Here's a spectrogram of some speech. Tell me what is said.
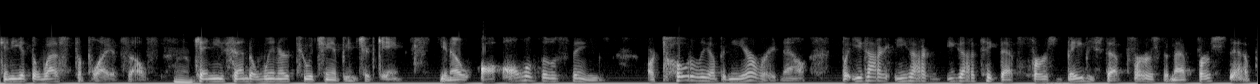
Can you get the West to play itself? Yeah. Can you send a winner to a championship game? You know, all, all of those things are totally up in the air right now. But you gotta you gotta you gotta take that first baby step first, and that first step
